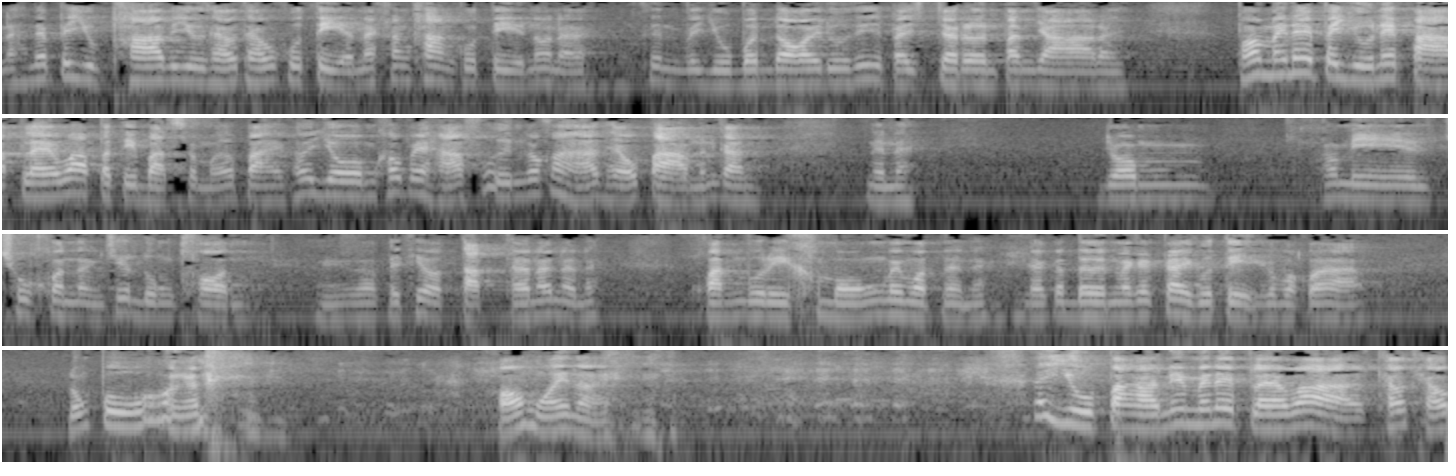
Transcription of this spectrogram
นะไปอยู่พาไปอยู่แถวแถวกุฏินะข้างๆกุฏิโน่นนะขึ้นไปอยู่บนดอยดูที่ไปเจริญปัญญาอะไรเพราะไม่ได้ไปอยู่ในป่าแปลว่าปฏิบัติเสมอไปเขาะโยมเขาไปหาฟืนเขาก็หาแถวป่าเหมือนกันเนี่ยนะ ยมเขามีชูคนหนึ่งชื่อลุงทอนก็ไปเที่ยวตัดแถวนั้นนะนะควันบุรีขมงไปหมดเลยนะแล้วก็เดินมาใกล้ๆกุฏิก็บอกว่าหลวงปู่เหมือนกันขอหวยหน่อยไอ้อยู่ป่านี่ไม่ได้แปลว่า แถวแถว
